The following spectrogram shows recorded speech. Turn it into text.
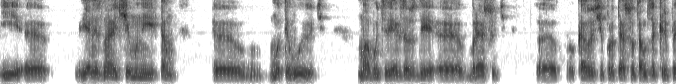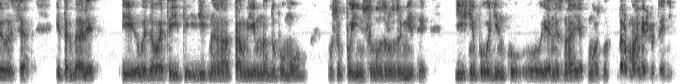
і я не знаю, чим вони їх там е, мотивують. Мабуть, як завжди, е, брешуть, е, кажучи про те, що там закріпилися і так далі. І ви давайте йти, йдіть на там їм на допомогу. Бо щоб по-іншому зрозуміти їхню поведінку, я не знаю, як можна нормальній людині.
